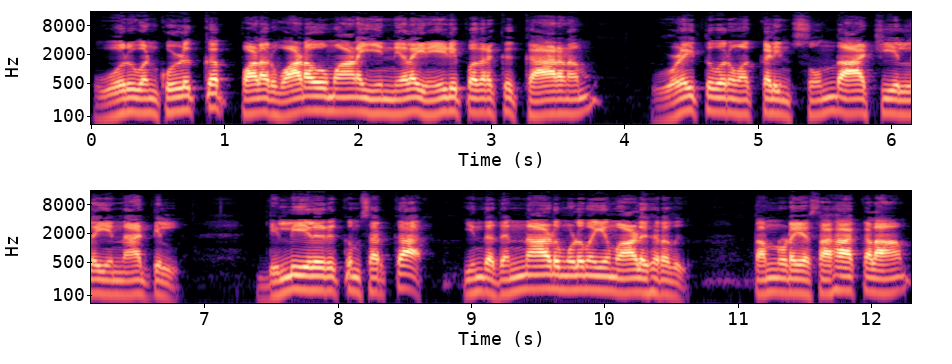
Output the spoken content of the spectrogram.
ஒருவன் கொழுக்க பலர் வாடவுமான இந்நிலை நீடிப்பதற்கு காரணம் உழைத்து வரும் மக்களின் சொந்த ஆட்சி இல்லை இந்நாட்டில். டில்லியில் இருக்கும் சர்க்கார் இந்த தென்னாடு முழுமையும் ஆளுகிறது. தன்னுடைய சகாக்கலாம்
